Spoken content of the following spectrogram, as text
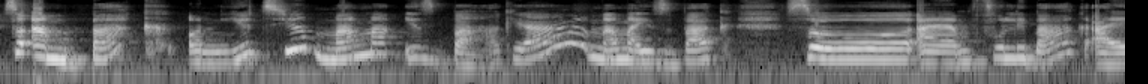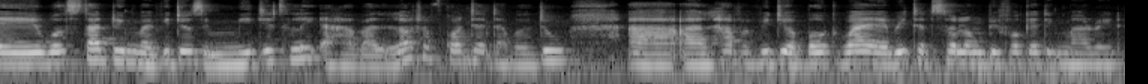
So I'm back on YouTube. Mama is back. Yeah, Mama is back. So I am fully back. I will start doing my videos immediately. I have a lot of content I will do. Uh, Uh, I'll have a video about why I waited so long before getting married,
